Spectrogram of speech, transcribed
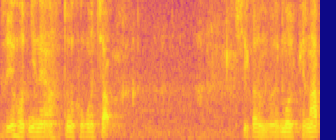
dĩa hột như nào à, tôi không quan trọng. Chỉ cần với một cái nắp.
